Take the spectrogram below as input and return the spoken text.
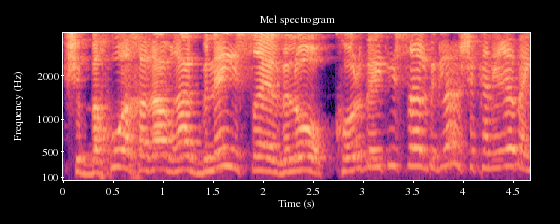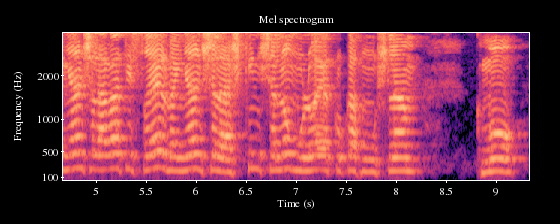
שבחו אחריו רק בני ישראל ולא כל בית ישראל, בגלל שכנראה בעניין של אהבת ישראל, בעניין של להשכין שלום, הוא לא היה כל כך מושלם כמו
